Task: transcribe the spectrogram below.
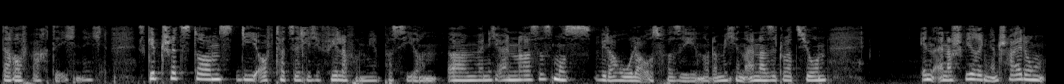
Darauf achte ich nicht. Es gibt Shitstorms, die auf tatsächliche Fehler von mir passieren. Ähm, wenn ich einen Rassismus wiederhole aus Versehen oder mich in einer Situation in einer schwierigen Entscheidung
